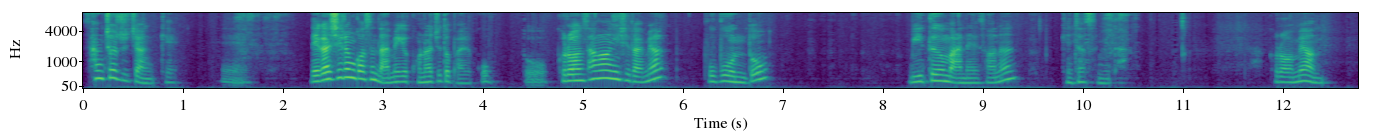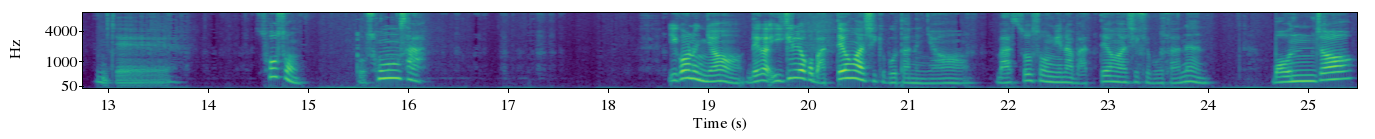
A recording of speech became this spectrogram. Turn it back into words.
상처 주지 않게, 예. 내가 싫은 것은 남에게 권하지도 말고, 또 그런 상황이시라면 부부운도 믿음 안에서는 괜찮습니다. 그러면 이제 소송, 또 송사 이거는요. 내가 이기려고 맞대응 하시기보다는요. 맞소송이나 맞대응 하시기보다는 먼저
